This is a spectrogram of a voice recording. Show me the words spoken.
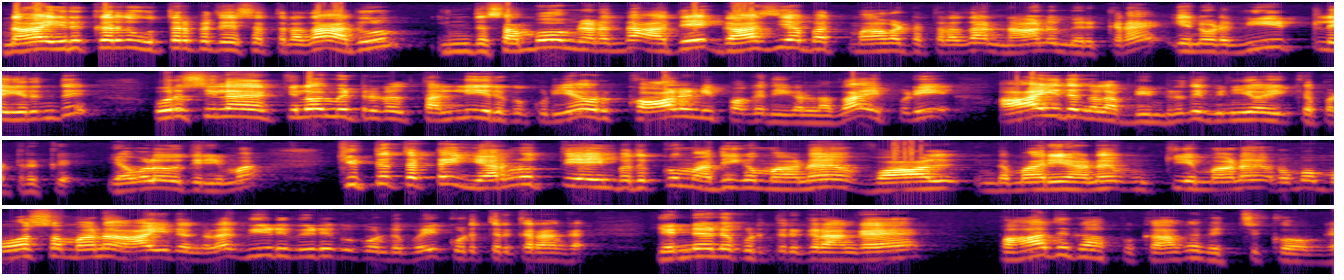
நான் இருக்கிறது உத்தரப்பிரதேசத்துல தான். அதுவும் இந்த சம்பவம் நடந்த அதே காசியாபாத் மாவட்டத்துல தான் நானும் இருக்கிறேன். என்னோட வீட்டில இருந்து ஒரு சில கிலோமீட்டர்கள் தள்ளி இருக்கக்கூடிய ஒரு காலனி பகுதிகளில் தான் இப்படி ஆயுதங்கள் அப்படின்றது விநியோகிக்கப்பட்டிருக்கு. எவ்வளவு தெரியுமா? கிட்டத்தட்ட இருநூத்தி ஐம்பதுக்கும் அதிகமான வாள் இந்த மாதிரியான முக்கியமான ரொம்ப மோசமான ஆயுதங்களை வீடு வீடுக்கு கொண்டு போய் கொடுத்துருக்குறாங்க. என்னென்ன கொடுத்துருக்குறாங்க? பாதுகாப்புக்காக வச்சுக்கோங்க.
